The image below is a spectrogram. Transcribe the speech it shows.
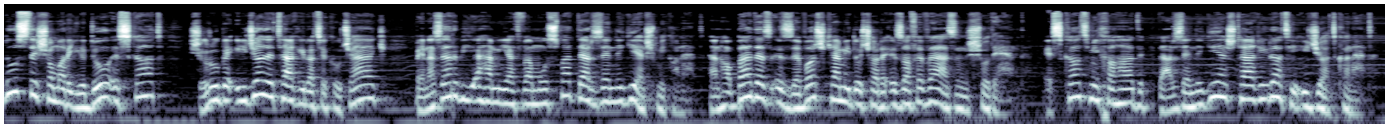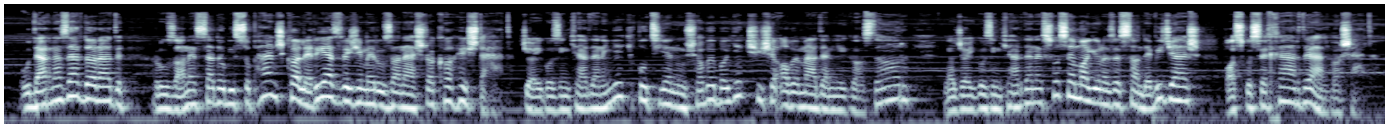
دوست شماره دو اسکات شروع به ایجاد تغییرات کوچک به نظر بی اهمیت و مثبت در زندگیش می کند. تنها بعد از ازدواج کمی دچار اضافه وزن شدهاند. اسکات می خواهد در زندگیش تغییراتی ایجاد کند. او در نظر دارد روزانه 125 کالری از رژیم روزانش را کاهش دهد. جایگزین کردن یک قوطی نوشابه با یک شیشه آب معدنی گازدار یا جایگزین کردن سس مایونز ساندویچش با سس خردل باشد.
